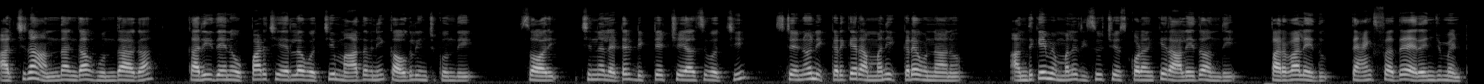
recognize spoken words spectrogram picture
అర్చన అందంగా హుందాగా ఖరీదైన ఉప్పాడ చీరలో వచ్చి మాధవిని కౌగిలించుకుంది. సారీ చిన్న లెటర్ డిక్టేట్ చేయాల్సి వచ్చి స్టెనోని ఇక్కడికే రమ్మని ఇక్కడే ఉన్నాను. అందుకే మిమ్మల్ని రిసీవ్ చేసుకోవడానికి రాలేదు అంది. పర్వాలేదు థ్యాంక్స్ ఫర్ ద అరేంజ్మెంట్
